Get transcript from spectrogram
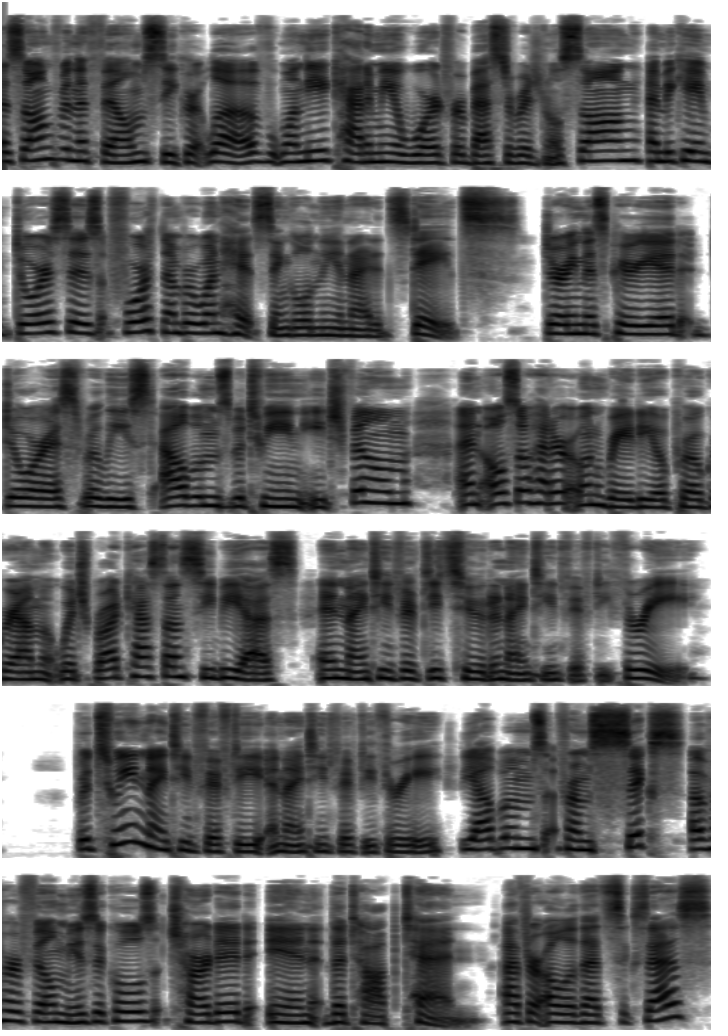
A song from the film, Secret Love, won the Academy Award for Best Original Song and became Doris's fourth number one hit single in the United States. During this period, Doris released albums between each film and also had her own radio program, which broadcast on CBS in 1952 to 1953. Between 1950 and 1953, the albums from six of her film musicals charted in the top 10. After all of that success,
